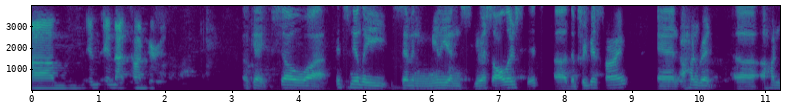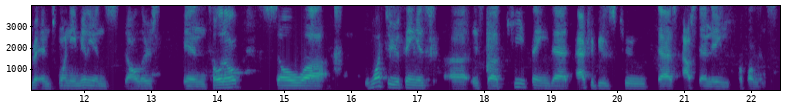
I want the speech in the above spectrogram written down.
um, in, in that time period. Okay, so uh, it's nearly 7 million US dollars. It's uh, the previous time and 100, uh, 120 million dollars in total. So uh, what do you think is uh, is the key thing that attributes to that outstanding performance?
